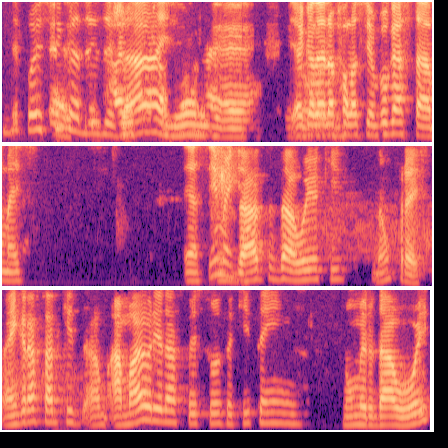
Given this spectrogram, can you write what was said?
depois fica é, a desejar. e, né? É, e a galera fala assim: eu vou gastar, mas. É assim, Os dados da Oi aqui não prestam. É engraçado que a, a maioria das pessoas aqui tem número da Oi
